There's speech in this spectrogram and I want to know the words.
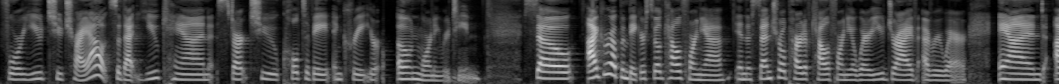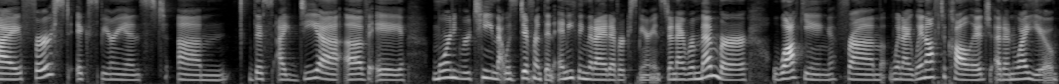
for you to try out so that you can start to cultivate and create your own morning routine. So, I grew up in Bakersfield, California, in the central part of California where you drive everywhere. And I first experienced um, this idea of a morning routine that was different than anything that I had ever experienced. And I remember walking from when I went off to college at NYU.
